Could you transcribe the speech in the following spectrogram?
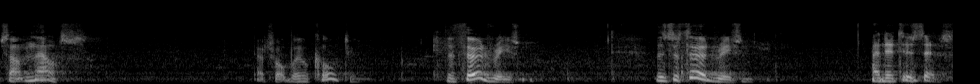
something else. That's what we're called to. The third reason, there's a third reason, and it is this.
